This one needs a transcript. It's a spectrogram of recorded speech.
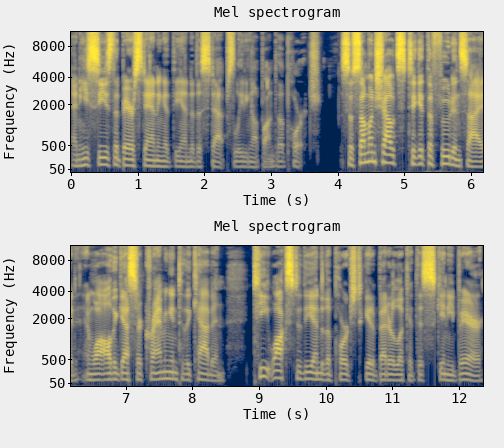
and he sees the bear standing at the end of the steps leading up onto the porch. So someone shouts to get the food inside, and while all the guests are cramming into the cabin, Teat walks to the end of the porch to get a better look at this skinny bear,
